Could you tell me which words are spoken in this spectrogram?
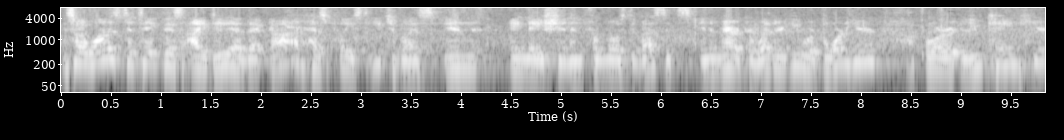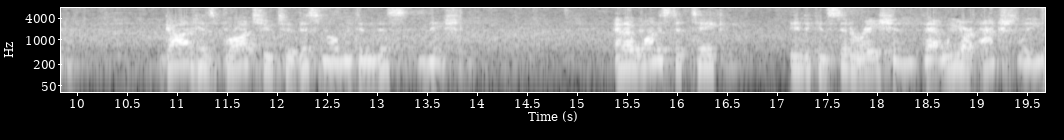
And so I want us to take this idea that God has placed each of us in a nation, and for most of us, it's in America. Whether you were born here or you came here, God has brought you to this moment in this nation. And I want us to take into consideration that we are actually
